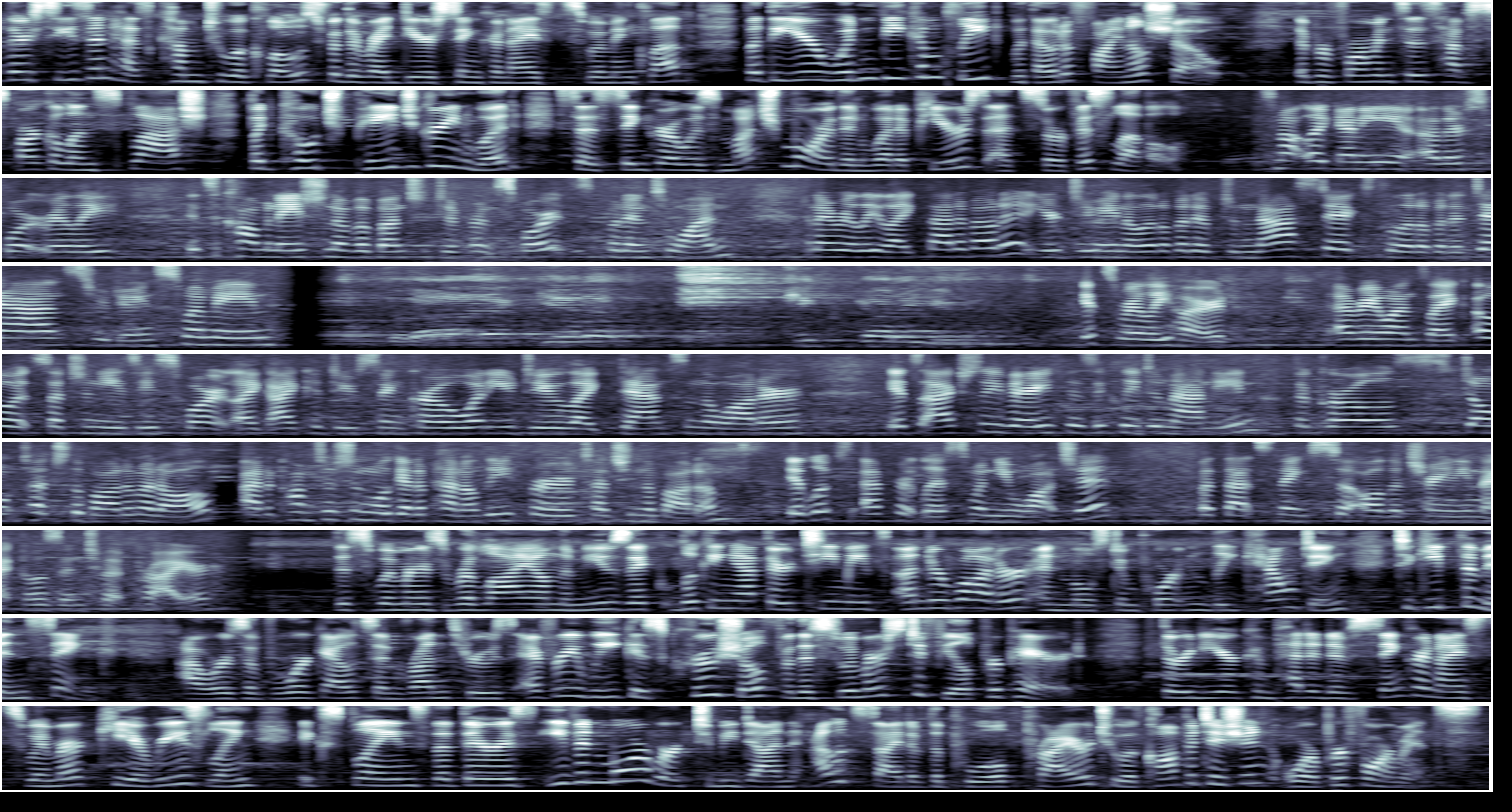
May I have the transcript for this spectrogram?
Another season has come to a close for the Red Deer Synchronized Swimming Club, but the year wouldn't be complete without a final show. The performances have sparkle and splash, but coach Paige Greenwood says synchro is much more than what appears at surface level. It's not like any other sport, really. It's a combination of a bunch of different sports put into one, and I really like that about it. You're doing a little bit of gymnastics, a little bit of dance, you're doing swimming. It's really hard. Everyone's like, oh, it's such an easy sport, like I could do synchro. What do you do, like dance in the water? It's actually very physically demanding. The girls don't touch the bottom at all. At a competition, we'll get a penalty for touching the bottom. It looks effortless when you watch it, but that's thanks to all the training that goes into it prior. The swimmers rely on the music, looking at their teammates underwater, and most importantly, counting to keep them in sync. Hours of workouts and run throughs every week is crucial for the swimmers to feel prepared. Third year competitive synchronized swimmer Kia Riesling explains that there is even more work to be done outside of the pool prior to a competition or performance.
